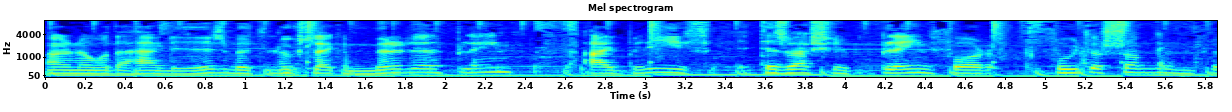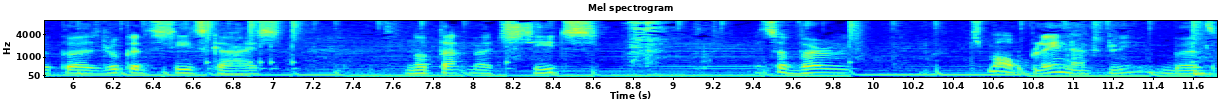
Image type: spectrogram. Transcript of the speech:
I don't know what the heck this is, but it looks like a military plane. I believe it is actually a plane for food or something because look at the seats, guys. Not that much seats. It's a very small plane actually, but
